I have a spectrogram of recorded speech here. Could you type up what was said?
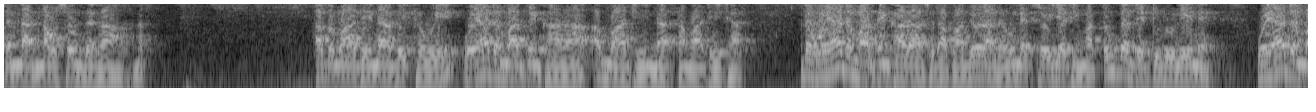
ဆနနောက်ဆုံးစကားနော်အပ္ပမဒေနဘိခဝေဝေယဓမ္မသင်္ခါရအပ္ပမဒေနတမ္ပါဒေထာ အဲ့တော့ဝေယဓမ္မသင်္ခါရဆိုတာဘာပြောတာတုံးနဲ့ဆိုရဒီမှာသုံးသက်တဲ့တူတူလေးနဲ့ဝေယဓမ္မ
